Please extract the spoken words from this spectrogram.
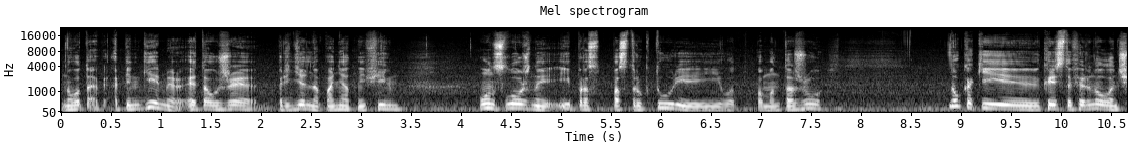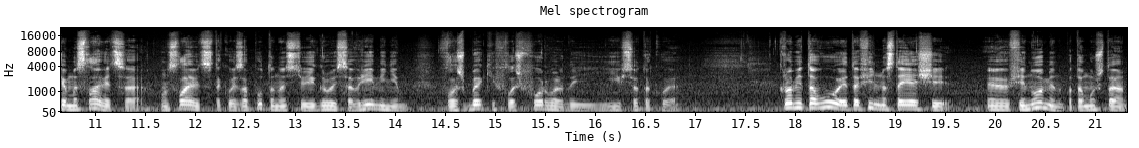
Но вот «Оппенгеймер» — это уже предельно понятный фильм. Он сложный и по структуре, и вот по монтажу. Ну, как и Кристофер Нолан, чем и славится. Он славится такой запутанностью, игрой со временем, флешбеки, флешфорварды и все такое. Кроме того, это фильм настоящий э, феномен, потому что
